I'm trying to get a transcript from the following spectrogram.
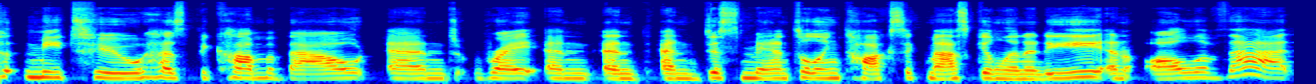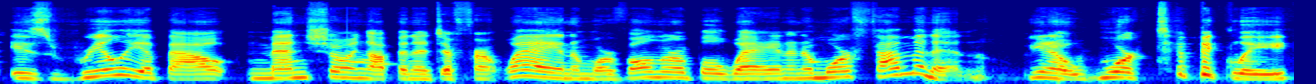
me too has become about and right and and and dismantling toxic masculinity and all of that is really about men showing up in a different way in a more vulnerable way and in a more feminine you know more typically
